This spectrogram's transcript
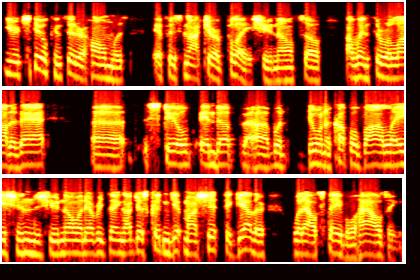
you're still considered homeless if it's not your place. You know, so I went through a lot of that. Uh, still end up uh, with doing a couple violations, you know, and everything. I just couldn't get my shit together without stable housing.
